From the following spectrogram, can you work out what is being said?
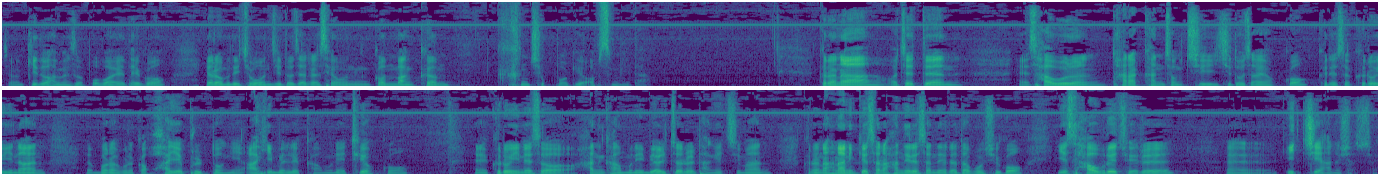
좀 기도하면서 뽑아야 되고 여러분들이 좋은 지도자를 세우는 것만큼 큰 축복이 없습니다. 그러나 어쨌든 사울은 타락한 정치 지도자였고 그래서 그로 인한 뭐라 그럴까 화해 불똥이 아히멜렉 가문에 튀었고 그로 인해서 한 가문이 멸절을 당했지만 그러나 하나님께서는 하늘에서 내려다 보시고 이 사울의 죄를 잊지 않으셨어요.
